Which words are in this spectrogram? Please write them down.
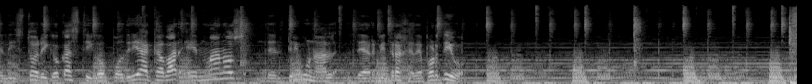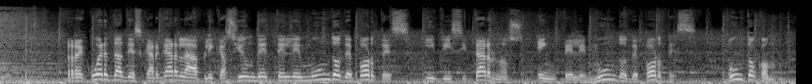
el histórico castigo podría acabar en manos del Tribunal de Arbitraje Deportivo. Recuerda descargar la aplicación de Telemundo Deportes y visitarnos en telemundodeportes.com.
